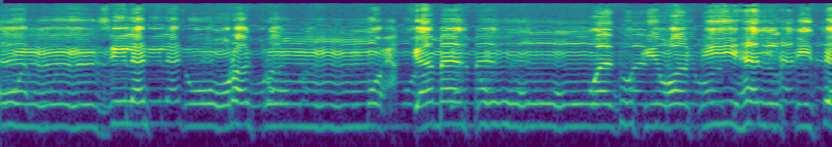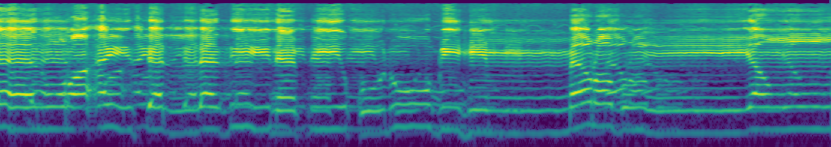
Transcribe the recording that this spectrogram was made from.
أنزلت سورة محكمة وذكر فيها القتال رأيت الذين في قلوبهم مرض ينظر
